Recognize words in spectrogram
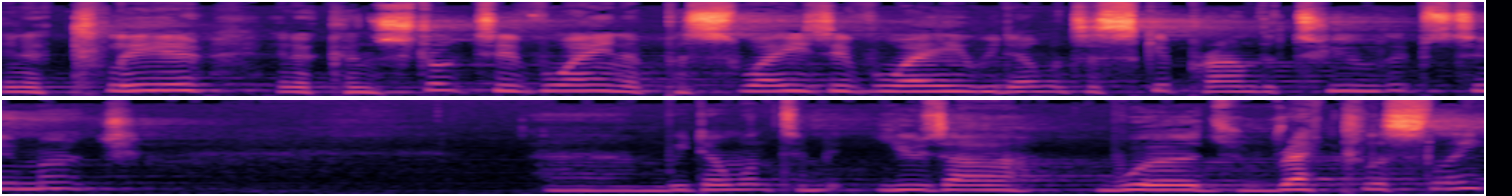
in a clear, in a constructive way, in a persuasive way. We don't want to skip around the tulips too much. Um, we don't want to use our words recklessly.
